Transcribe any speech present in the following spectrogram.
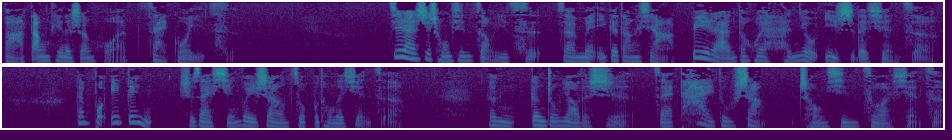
把当天的生活再过一次。”既然是重新走一次，在每一个当下，必然都会很有意识的选择，但不一定是在行为上做不同的选择。更更重要的是，在态度上重新做选择。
